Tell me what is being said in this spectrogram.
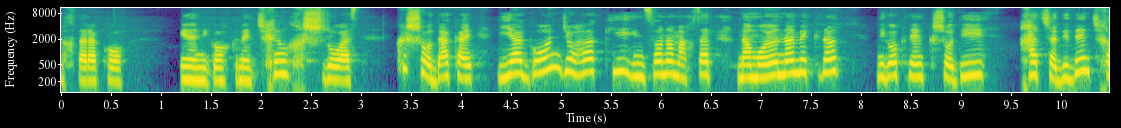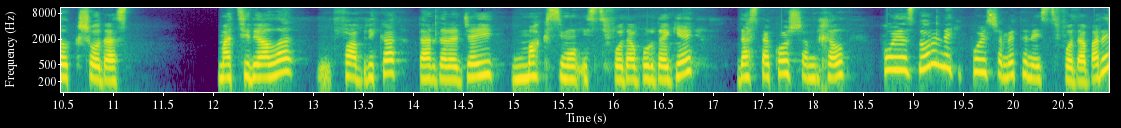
дхтарако. Ина нигоҳ кунед чӣ хел хушрӯ аст? Кушо дакай ягон ҷоҳа ки инсона мақсад намоён намекунад нигоҳ кунед кушодии хатша диден чӣ хел кушод аст? Материала фабрика дар дараҷаи максимум истифода бурдаге. Дастакоша михел пояс доране ки поясша метавоне истифода баре?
